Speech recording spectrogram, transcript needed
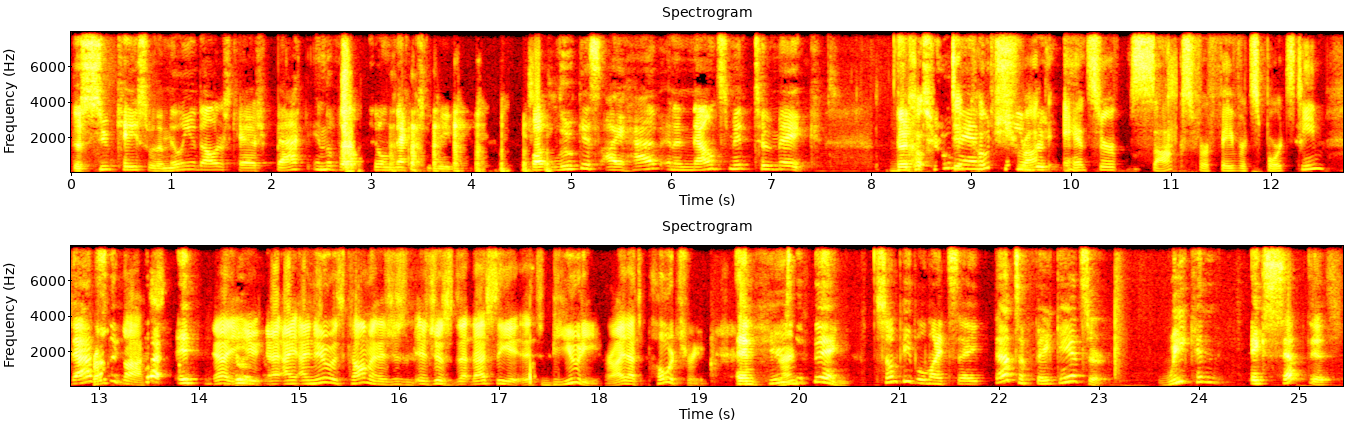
the suitcase with a million dollars cash back in the vault till next week. But Lucas, I have an announcement to make. The Co- two did man Coach team, Schrock answer socks for favorite sports team? that's Red the Sox. it, Yeah, you, I, I knew it was coming. It's just, it's just that that's the, it's beauty, right? That's poetry. And here's Right. the thing some people might say that's a fake answer. We can accept it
